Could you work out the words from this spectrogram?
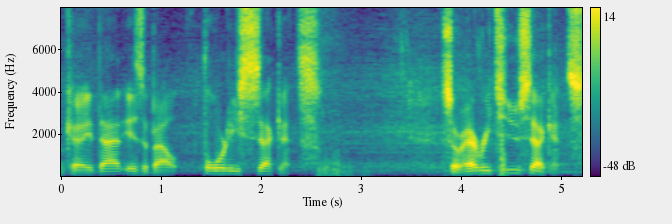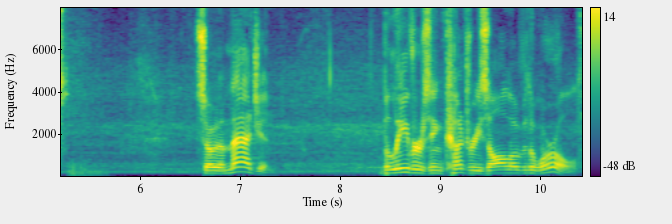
Okay, that is about 40 seconds. So every two seconds. So imagine believers in countries all over the world,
